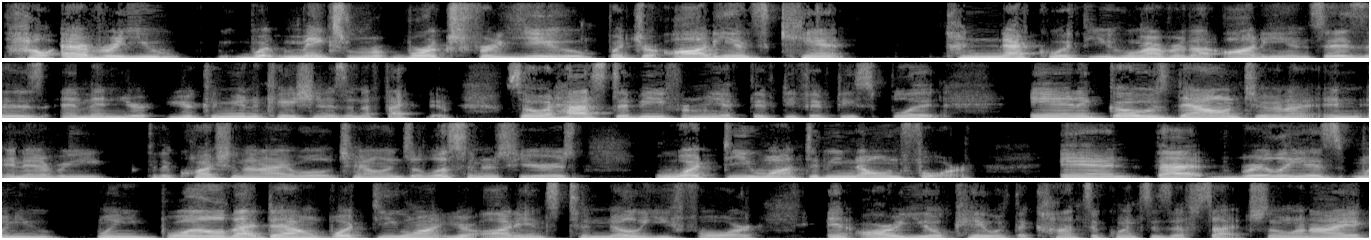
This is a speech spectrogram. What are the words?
however you what makes works for you but your audience can't connect with you whoever that audience is is and then your your communication isn't effective. So it has to be for me a 50-50 split. And it goes down to and in, in every the question that i will challenge the listeners here is what do you want to be known for? And that really is when you when you boil that down what do you want your audience to know you for? And are you okay with the consequences of such? So when i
